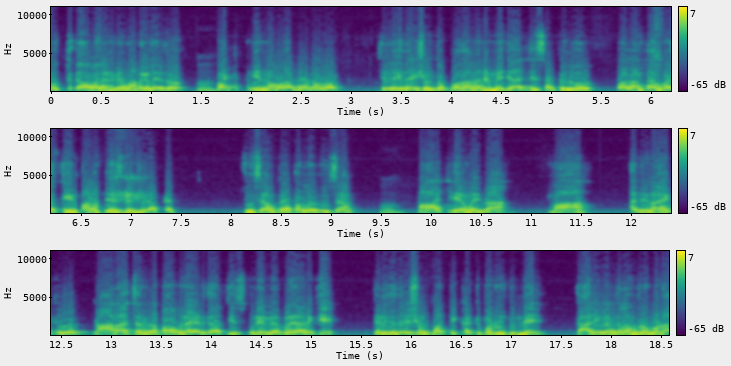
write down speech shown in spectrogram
పొత్తు కావాలని మేము అడగలేదు. బట్ నిన్న వాళ్ళలో తెలుగుదేశంతో పోదామని మెజారిటీ సభ్యులు వాళ్ళంతా కూడా తీర్మానం చేసినట్లుగా మేము చూసాం పేపర్లో చూసాం. మా ఏమైనా మా అధినాయకులు నారా చంద్రబాబు నాయుడు గారు తీసుకునే నిర్ణయానికి తెలుగుదేశం పార్టీ కట్టుబడి ఉంటుంది. కార్యకర్తలందరూ కూడా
